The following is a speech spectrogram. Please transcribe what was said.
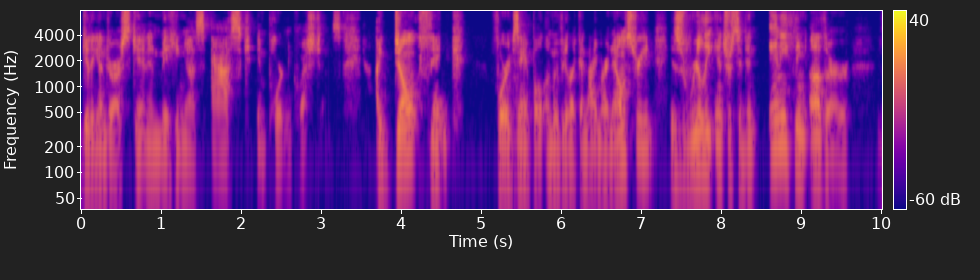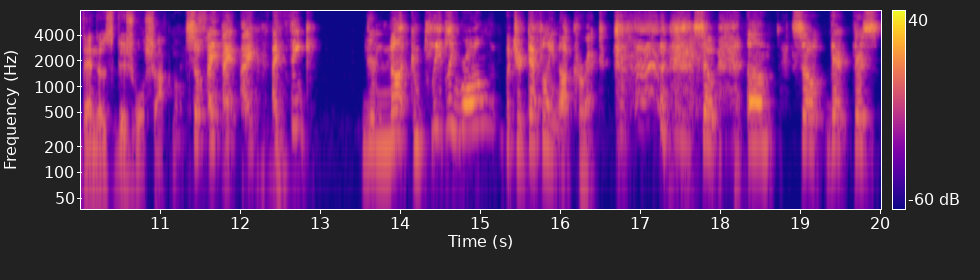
getting under our skin and making us ask important questions. I don't think, for example, a movie like A Nightmare on Elm Street is really interested in anything other than those visual shock moments. So I, I, I, I think you're not completely wrong, but you're definitely not correct. so, um, so there, there's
